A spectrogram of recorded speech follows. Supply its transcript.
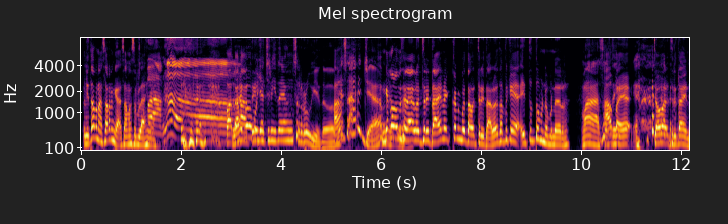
Lita penasaran nggak sama sebelahnya? banget Patah Soalnya gue hati. punya cerita yang seru gitu. Hah? Biasa aja. Enggak kalau misalnya lo ceritain kan gue tahu cerita lo tapi kayak itu tuh bener-bener Masa apa sih? ya? Coba ceritain.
